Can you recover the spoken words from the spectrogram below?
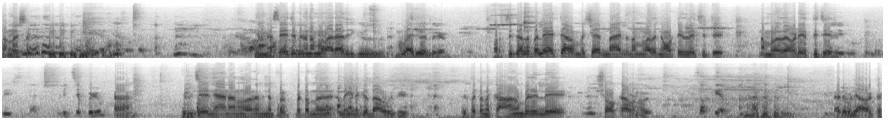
സന്തോഷം ഞാൻ മെസ്സേജ് പിന്നെ നമ്മൾ വരാതിരിക്കില്ലല്ലോ നമ്മൾ വരുമല്ലോ. കുറച്ച് ചിലപ്പോൾ ലേറ്റ് ആവും. പക്ഷെ എന്നാലും നമ്മൾ അത് നോട്ട് ചെയ്ത് വെച്ചിട്ട് നമ്മളത് അവിടെ എത്തിച്ചേരും. ആ. വിളിച്ചത് ഞാനാണെന്ന് പറഞ്ഞാൽ പിന്നെ പെട്ടെന്ന് എന്തെങ്കിലുമൊക്കെ ഇതാവൂലേ. അത് പെട്ടെന്ന് കാണുമ്പോഴല്ലേ ഷോക്ക് ആവണത്. സത്യം. അടിപൊളി ആവട്ടെ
